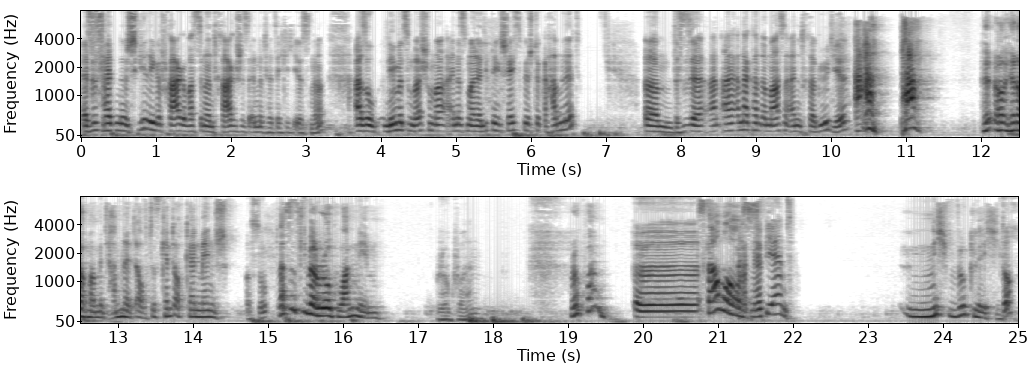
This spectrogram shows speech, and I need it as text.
Es ist halt eine schwierige Frage, was denn ein tragisches Ende tatsächlich ist. Ne? Also nehmen wir zum Beispiel mal eines meiner Lieblings-Shakespeare-Stücke, Hamlet. Ähm, das ist ja an, an, anerkanntermaßen eine Tragödie. Ah, pa! Hör, doch- hör doch mal mit Hamlet auf, das kennt doch kein Mensch. Ach so, Lass uns lieber Rogue One nehmen. Rogue One. Rogue One. Äh, Star Wars. hat ein Happy End. Nicht wirklich. Doch.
